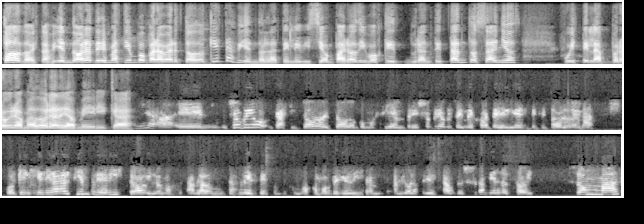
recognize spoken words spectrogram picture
Todo estás viendo, ahora tenés más tiempo para ver todo. ¿Qué estás viendo en la televisión, Parodi, vos que durante tantos años fuiste la programadora de América? Mira, eh, yo veo casi todo de todo, como siempre. Yo creo que soy mejor televidente que todo lo demás porque en general siempre he visto, y lo hemos hablado muchas veces, como vos como periodista, mis amigos los periodistas, aunque yo también lo soy, son más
